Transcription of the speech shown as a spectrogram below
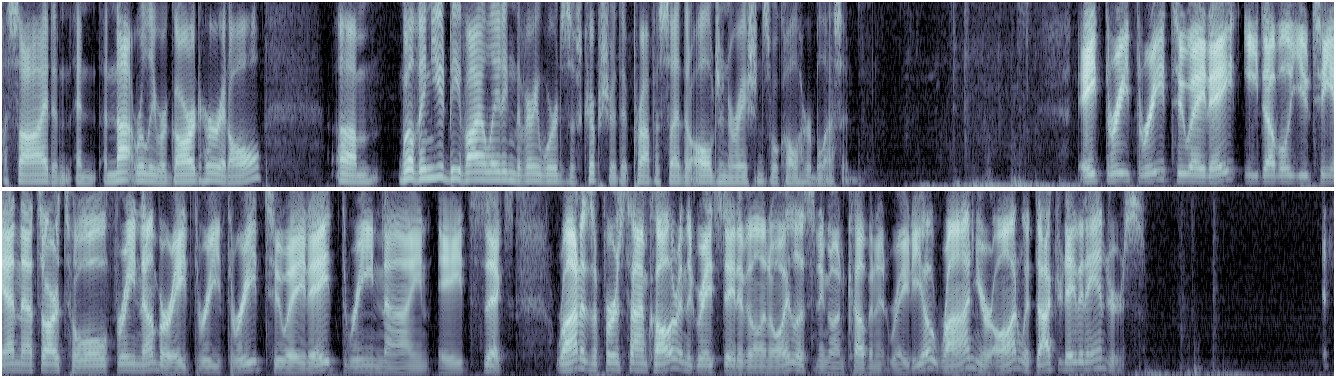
aside and, and, and not really regard her at all, um, well, then you'd be violating the very words of Scripture that prophesy that all generations will call her blessed. 833 288 EWTN. That's our toll free number, 833 288 3986. Ron is a first time caller in the great state of Illinois listening on Covenant Radio. Ron, you're on with Dr. David Anders. It's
